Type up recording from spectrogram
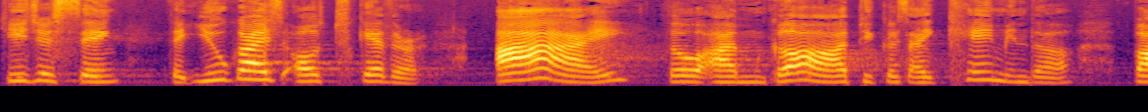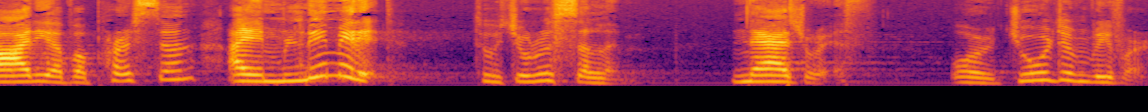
Jesus saying that you guys all together, I, though I'm God because I came in the body of a person, I am limited to Jerusalem, Nazareth, or Jordan River.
